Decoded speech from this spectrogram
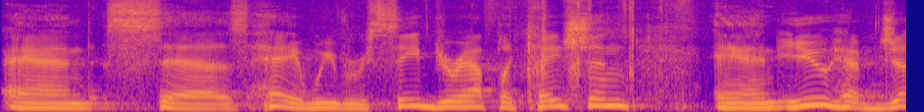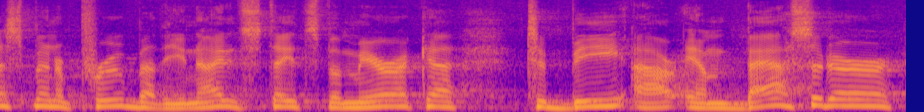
and says, Hey, we've received your application and you have just been approved by the United States of America to be our ambassador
